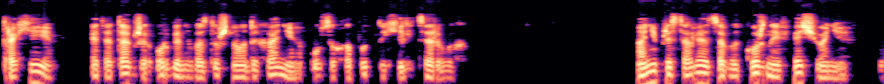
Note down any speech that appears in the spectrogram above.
Трахеи – это также органы воздушного дыхания у сухопутных хелицеровых. Они представляют собой кожные впячивания в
